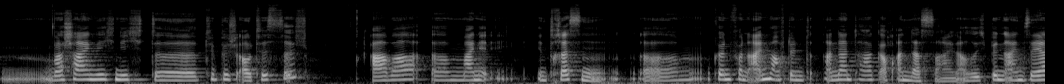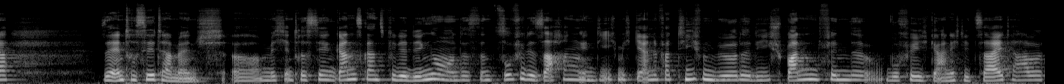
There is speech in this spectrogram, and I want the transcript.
wahrscheinlich nicht äh, typisch autistisch, aber äh, meine Interessen ähm, können von einem auf den anderen Tag auch anders sein. Also ich bin ein sehr, sehr interessierter Mensch. Äh, mich interessieren ganz, ganz viele Dinge und es sind so viele Sachen, in die ich mich gerne vertiefen würde, die ich spannend finde, wofür ich gar nicht die Zeit habe.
